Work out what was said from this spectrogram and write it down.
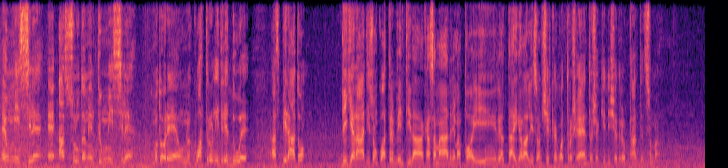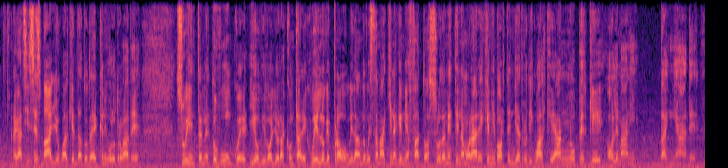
È un missile, è assolutamente un missile, il motore è un 4 litri e 2 aspirato, dichiarati sono 4,20 da casa madre, ma poi in realtà i cavalli sono circa 400, c'è chi dice 380, insomma. Ragazzi, se sbaglio qualche dato tecnico lo trovate su internet ovunque io vi voglio raccontare quello che provo guidando questa macchina che mi ha fatto assolutamente innamorare e che mi porta indietro di qualche anno perché ho le mani bagnate.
